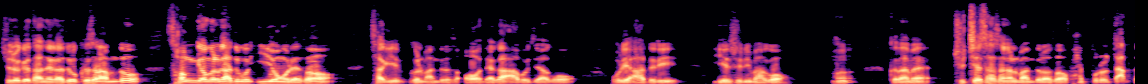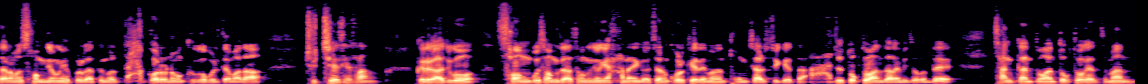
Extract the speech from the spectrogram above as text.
주일학교 다녀가지고 그 사람도 성경을 가지고 이용을 해서 자기 그걸 만들어서 어 내가 아버지하고 우리 아들이 예수님하고 어? 그 다음에 주체 사상을 만들어서 횃불을 딱 따르면 성령 횃불 같은 걸 딱 걸어놓으면 그거 볼 때마다 주체 세상 그래가지고 성부 성자 성령이 하나인 것처럼 그렇게 되면 통치할 수 있겠다 아주 똑똑한 사람이죠 근데 잠깐 동안 똑똑했지만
